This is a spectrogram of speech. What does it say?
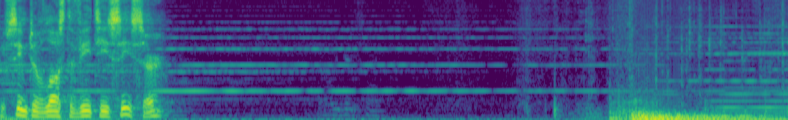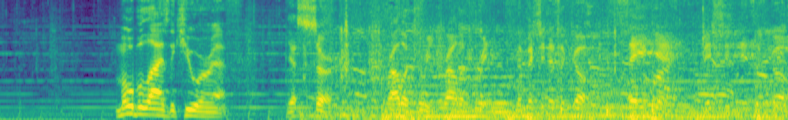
You seem to have lost the VTC, sir. Mobilize the QRF. Yes, sir. Prowler 3, Prowler 3. The mission is a go. Say again. Mission is a go.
